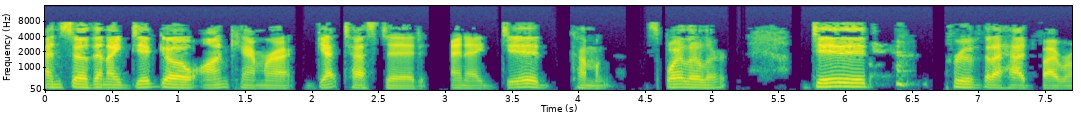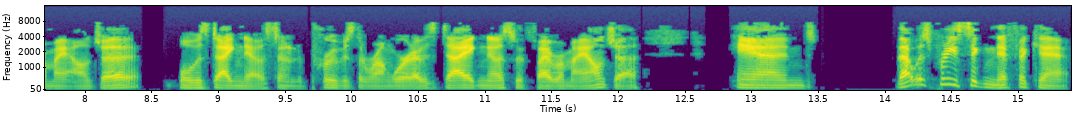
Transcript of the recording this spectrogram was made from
And so then I did go on camera, get tested, and I did come, spoiler alert, did prove that I had fibromyalgia well, was diagnosed, and to prove is the wrong word. I was diagnosed with fibromyalgia. And that was pretty significant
